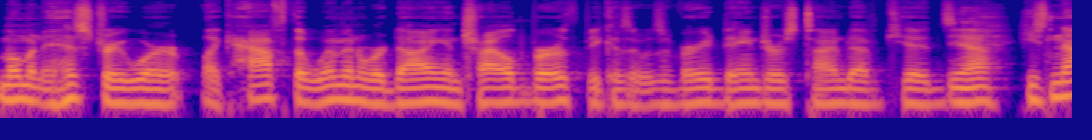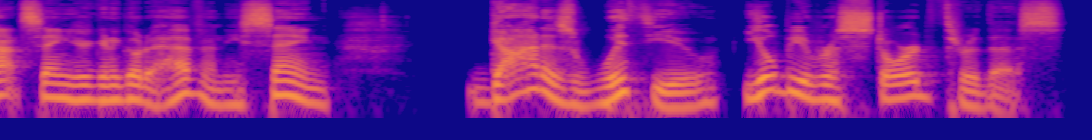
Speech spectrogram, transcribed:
moment in history where like half the women were dying in childbirth because it was a very dangerous time to have kids Yeah. he's not saying you're going to go to heaven he's saying god is with you you'll be restored through this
